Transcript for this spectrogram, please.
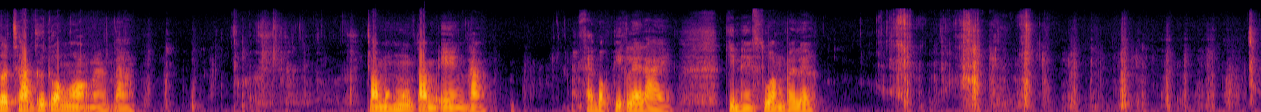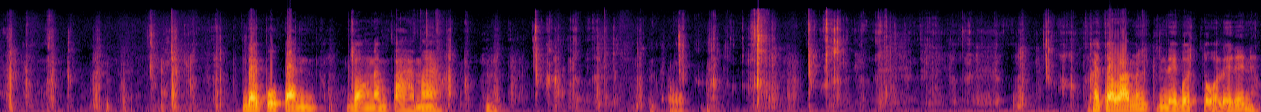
รสชาติคือถั่วงอกนะตาตำบักหุ่งตำเองค่ะ ใส่บักพริกหลาย ๆ กินให้ซวงไปเลย ได้ปูแป้นดองน้ำปลามากข้าใจว่ามันกินได้เบิดโตเลยได้เนี่ย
